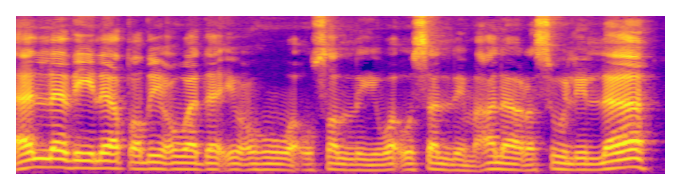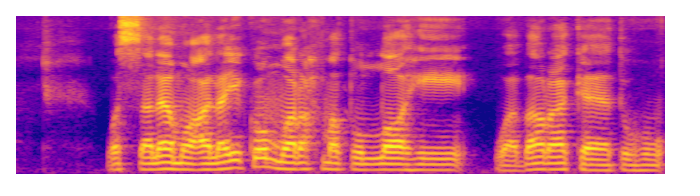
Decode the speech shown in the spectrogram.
الذي لا تضيع ودائعه وأصلي وأسلم على رسول الله. والسلام عليكم ورحمة الله وبركاته.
